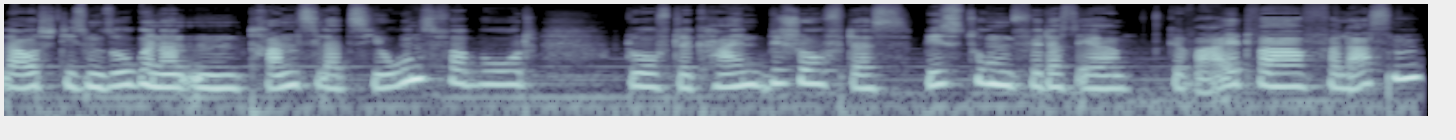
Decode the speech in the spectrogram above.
Laut diesem sogenannten Translationsverbot durfte kein Bischof das Bistum, für das er geweiht war, verlassen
